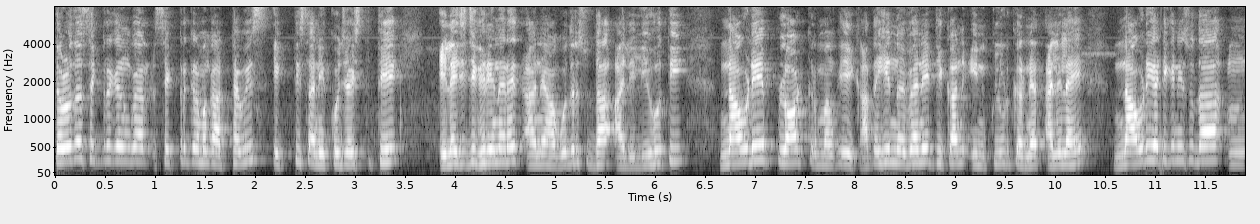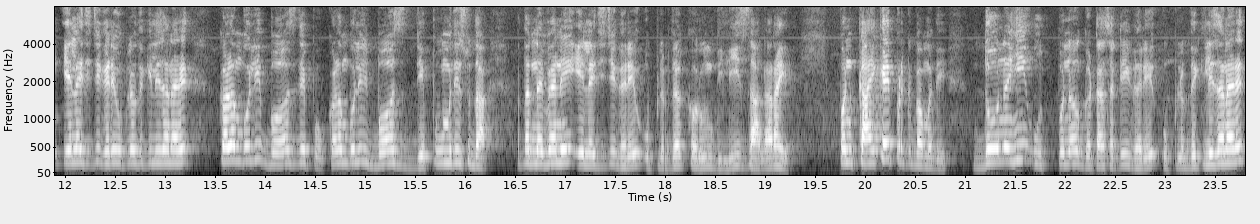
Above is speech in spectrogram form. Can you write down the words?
तळोदा सेक्टर क्रमांक सेक्टर क्रमांक अठ्ठावीस एकतीस आणि एकोणचाळीस तिथे एल आय जीची घरे येणार आहेत आणि अगोदर सुद्धा आलेली होती. नावडे प्लॉट क्रमांक एक. आता हे नव्याने ठिकाण इन्क्लूड करण्यात आलेलं आहे. नावडे या ठिकाणी सुद्धा एल आय जीची घरे उपलब्ध केली जाणार आहेत. Kalamboli bus depot Kalamboli bus डेपोमध्ये सुद्धा आता नव्याने एल आय जीची घरे उपलब्ध करून दिली जाणार आहेत. पण काही काही प्रकल्पामध्ये दोनही उत्पन्न गटासाठी घरे उपलब्ध केली जाणार आहेत?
